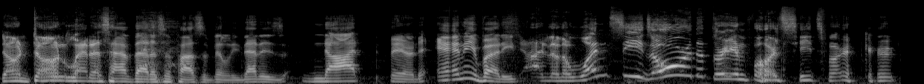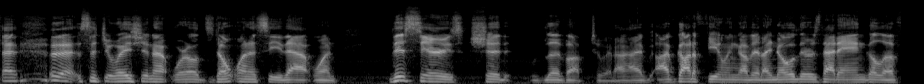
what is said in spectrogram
Don't don't let us have that as a possibility. That is not fair to anybody, either the one seeds or the three and four seeds for a group that, uh, situation at Worlds. Don't want to see that one. This series should live up to it. I've I've got a feeling of it. I know there's that angle of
